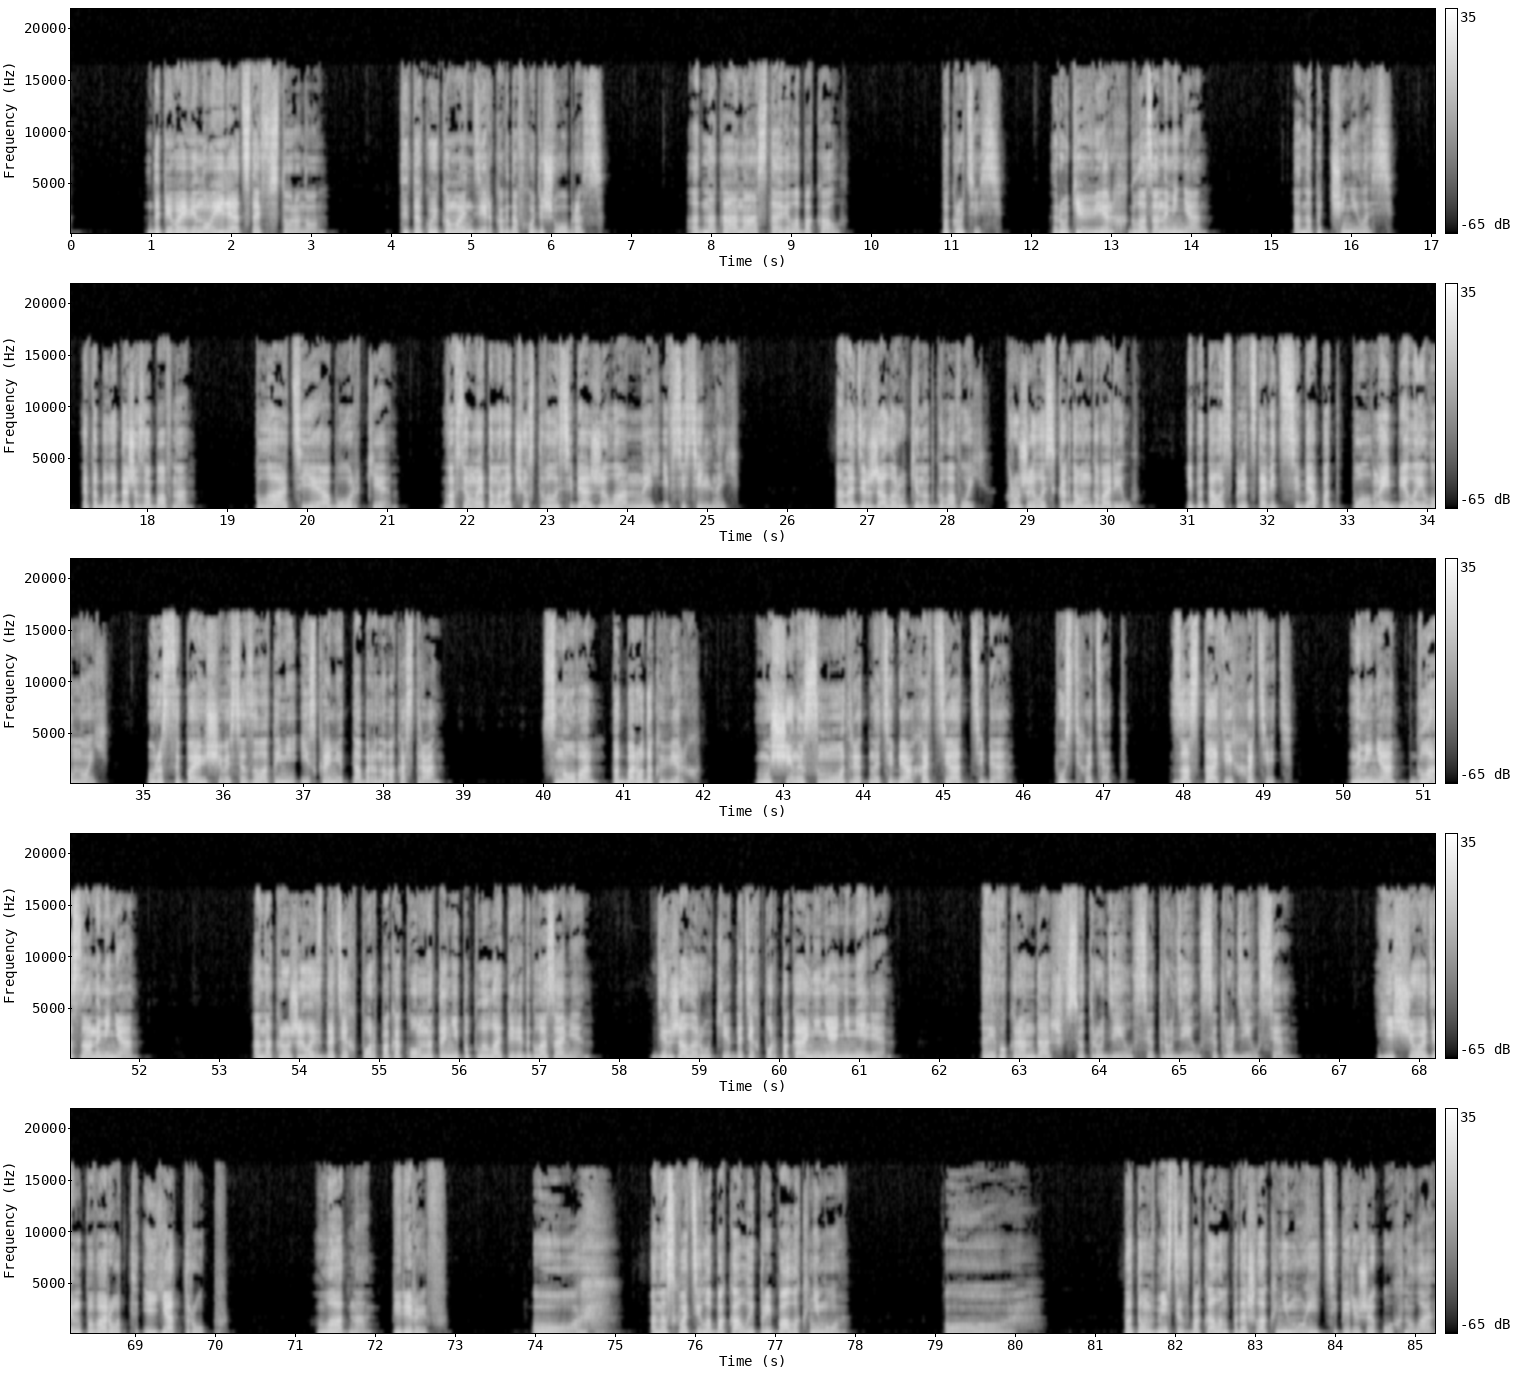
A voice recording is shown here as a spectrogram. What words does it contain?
Допивай вино или отставь в сторону. Ты такой командир, когда входишь в образ. Однако она оставила бокал. Покрутись. Руки вверх, глаза на меня. Она подчинилась. Это было даже забавно. Платье, оборки. Во всем этом она чувствовала себя желанной и всесильной. Она держала руки над головой, кружилась, когда он говорил, и пыталась представить себя под полной белой луной у рассыпающегося золотыми искрами таборного костра. Снова подбородок вверх. Мужчины смотрят на тебя, хотят тебя. Пусть хотят. Заставь их хотеть. На меня, глаза на меня. Она кружилась до тех пор, пока комната не поплыла перед глазами. Держала руки до тех пор, пока они не онемели. А его карандаш все трудился, трудился, трудился. Еще один поворот, и я труп. Ладно, перерыв. О, она схватила бокал и припала к нему. О. Потом вместе с бокалом подошла к нему и теперь уже охнула.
